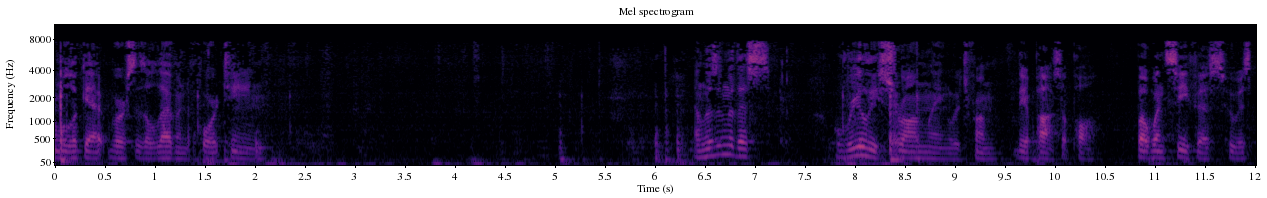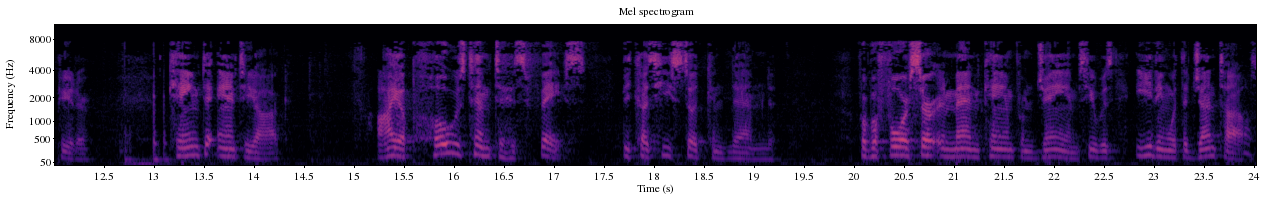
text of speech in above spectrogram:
And we'll look at verses 11 to 14. And listen to this really strong language from the Apostle Paul. But when Cephas, who is Peter, came to Antioch, I opposed him to his face because he stood condemned. For before certain men came from James, he was eating with the Gentiles.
